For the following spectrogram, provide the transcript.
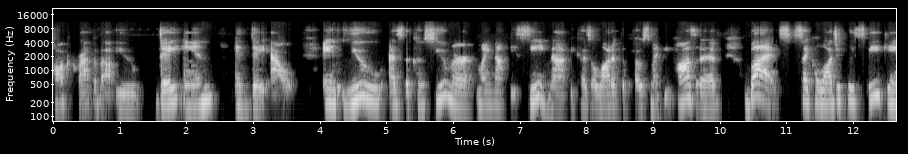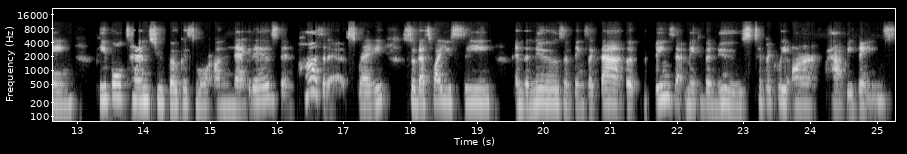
talk crap about you day in and day out. And you as the consumer might not be seeing that because a lot of the posts might be positive, but psychologically speaking, people tend to focus more on negatives than positives, right? So that's why you see in the news and things like that, the, the things that make the news typically aren't happy things.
